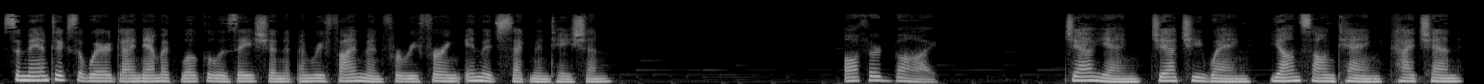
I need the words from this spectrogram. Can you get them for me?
Semantics Aware Dynamic Localization and Refinement for Referring Image Segmentation. Authored by Zhao Yang, Jiaqi Wang, Yansong Tang, Kai Chen,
